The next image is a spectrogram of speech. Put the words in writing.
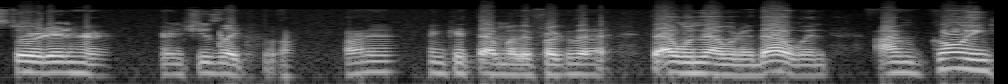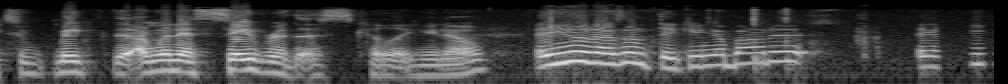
stored in her, and she's like, I didn't get that motherfucker that that one, that one, or that one. I'm going to make the, I'm going to savor this killing. You know? And you know, as I'm thinking about it,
